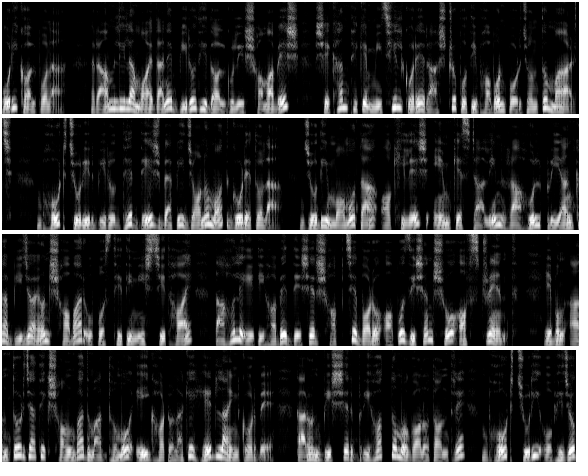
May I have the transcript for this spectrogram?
পরিকল্পনা, রামলীলা ময়দানে বিরোধী দলগুলির সমাবেশ, সেখান থেকে মিছিল করে রাষ্ট্রপতি ভবন পর্যন্ত মার্চ। ভোট চুরির বিরুদ্ধে দেশব্যাপী জনমত গড়ে তোলা। যদি মমতা, অখিলেশ, এম কে স্টালিন, রাহুল, প্রিয়াঙ্কা, বিজয়ন সবার উপস্থিতি নিশ্চিত হয়, তাহলে এটি হবে দেশের সবচেয়ে বড় অপোজিশন শো অফ স্ট্রেংথ এবং আন্তর্জাতিক সংবাদ মাধ্যমও এই ঘটনাকে হেডলাইন করবে, কারণ বিশ্বের বৃহত্তম গণতন্ত্রে ভোট চুরি অভিযোগ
